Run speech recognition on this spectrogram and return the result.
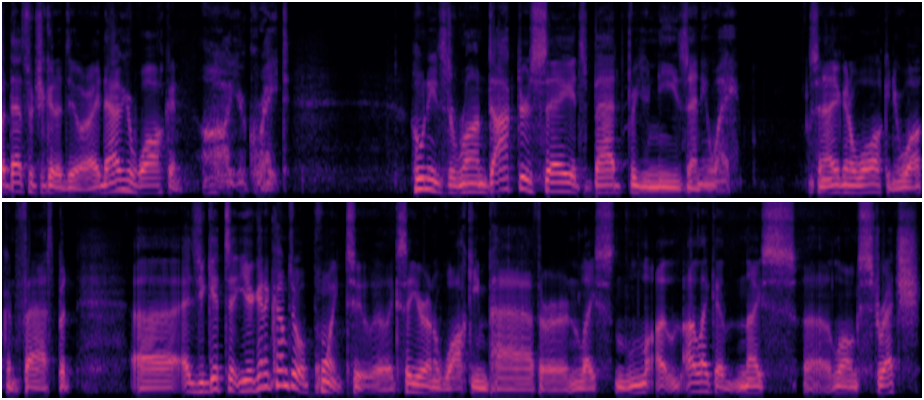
But that's what you're gonna do. All right, now you're walking. Oh, you're great. Who needs to run? Doctors say it's bad for your knees anyway. So now you're going to walk and you're walking fast. But uh, as you get to, you're going to come to a point too. Like say you're on a walking path or a nice, I like a nice uh, long stretch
